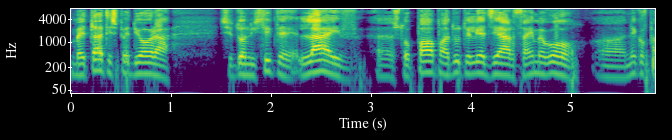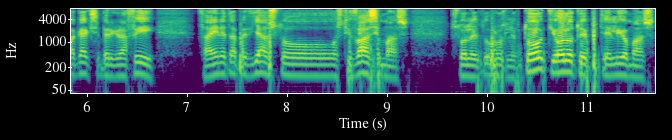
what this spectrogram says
μετά τις 5 ώρα συντονιστείτε live ε, στο paopandou.gr θα είμαι εγώ ε, Νίκος Παγκάκης στην περιγραφή. Θα είναι τα παιδιά στο, στη βάση μας στο λεπτό προς λεπτό και όλο το επιτελείο μας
